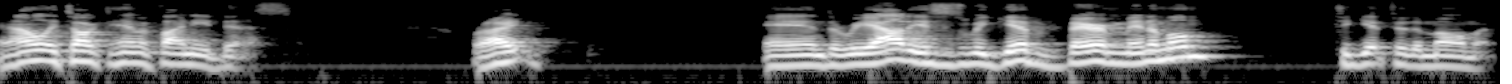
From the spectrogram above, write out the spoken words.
and I only talk to him if I need this. Right? And the reality is, is we give bare minimum to get through the moment.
